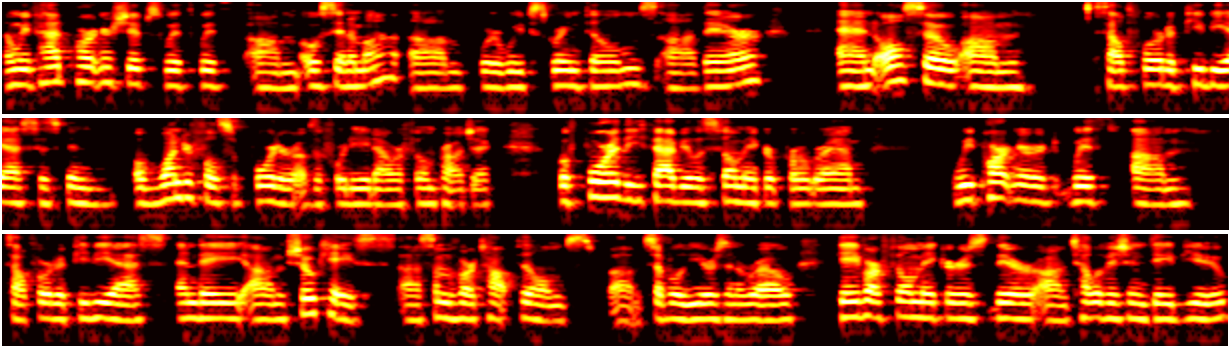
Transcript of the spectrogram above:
and we've had partnerships with with um, O Cinema, um, where we've screened films uh, there. And also, um, South Florida PBS has been a wonderful supporter of the 48 Hour Film Project. Before the Fabulous Filmmaker Program, we partnered with um, South Florida PBS, and they um, showcase uh, some of our top films um, several years in a row, gave our filmmakers their um, television debut.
